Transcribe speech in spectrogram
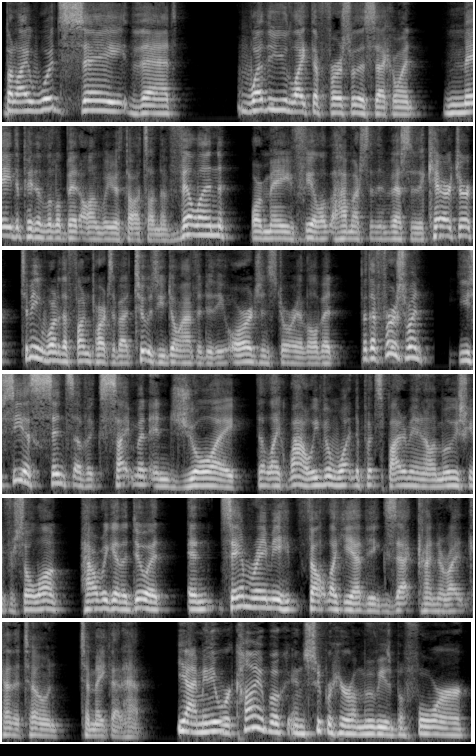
But I would say that whether you like the first or the second one, may depend a little bit on what your thoughts on the villain or may feel how much they invested in the character. To me, one of the fun parts about two is you don't have to do the origin story a little bit. But the first one, you see a sense of excitement and joy that, like, wow, we've been wanting to put Spider Man on a movie screen for so long. How are we going to do it? And Sam Raimi felt like he had the exact kind of right kind of tone to make that happen. Yeah, I mean, there were comic book and superhero movies before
